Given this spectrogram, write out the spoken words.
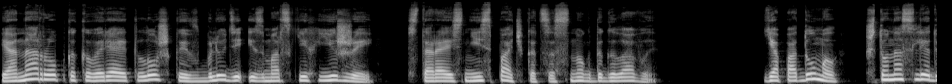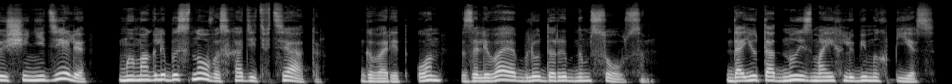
и она робко ковыряет ложкой в блюде из морских ежей, стараясь не испачкаться с ног до головы. Я подумал, что на следующей неделе мы могли бы снова сходить в театр, говорит он, заливая блюдо рыбным соусом. Дают одну из моих любимых пьес.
